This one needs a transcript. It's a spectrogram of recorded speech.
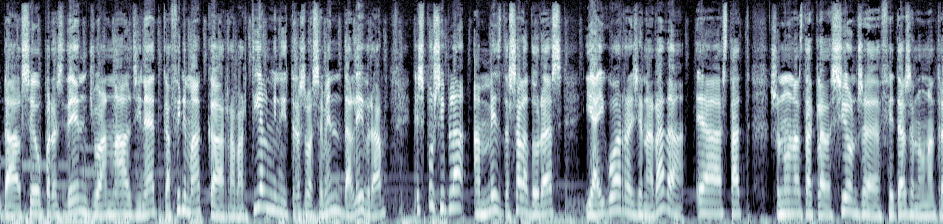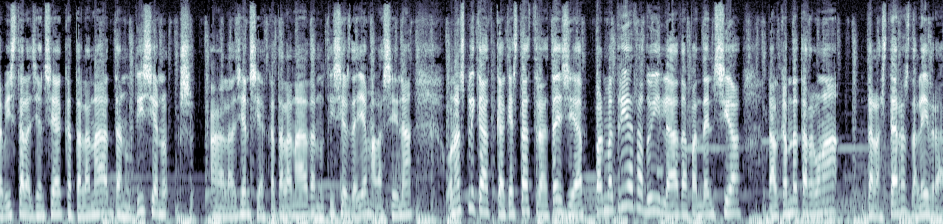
del seu president Joan Alginet que afirma que revertir el mini trasbassament de l'Ebre és possible amb més desaladores i aigua regenerada. Ha estat, són unes declaracions eh, fetes en una entrevista a l'Agència Catalana de Notícies a l'Agència Catalana de Notícies, dèiem, a la on ha explicat que aquesta estratègia permetria reduir la dependència del Camp de Tarragona de les Terres de l'Ebre.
